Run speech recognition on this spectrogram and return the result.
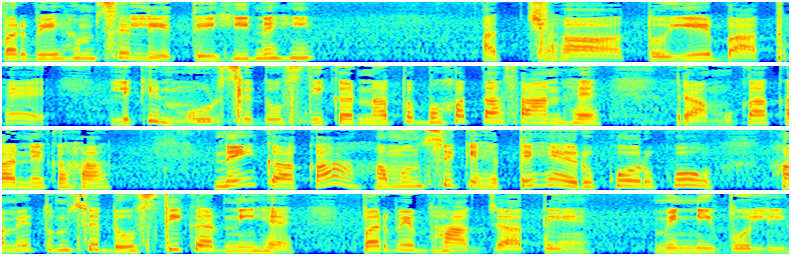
पर वे हमसे लेते ही नहीं। अच्छा तो ये बात है। लेकिन मोर से दोस्ती करना तो बहुत आसान है, रामू काका ने कहा। नहीं काका, हम उनसे कहते हैं, रुको रुको, हमें तुमसे दोस्ती करनी है, पर वे भाग जाते हैं, मिन्नी बोली।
